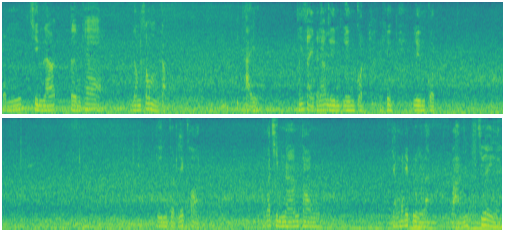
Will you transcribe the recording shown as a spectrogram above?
ผม ชิมแล้วเติมแค่น้ำส้มกับพริกไทย ที่ใส่ไปแล้วลืมลืมกด ลืมกด ลืมกดเลคคอร์ด แล้วก็ชิมน้ำตอน ยังไม่ได้ปรุงละ หวานเชื่อยเลย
